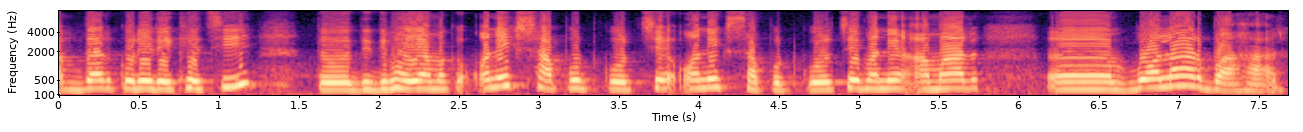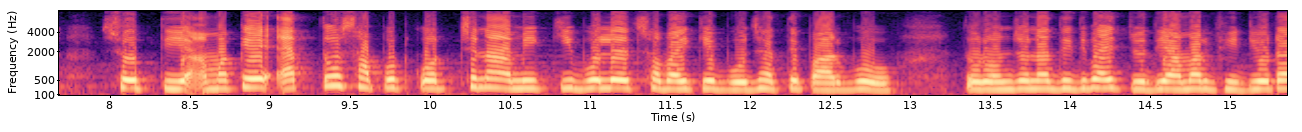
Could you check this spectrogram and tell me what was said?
আবদার করে রেখেছি। তো দিদিভাই আমাকে অনেক সাপোর্ট করছে, অনেক সাপোর্ট করছে। মানে আমার বলার বাহার, সত্যি আমাকে এত সাপোর্ট করছে না, আমি কি বলে সবাইকে বোঝাতে পারব? তো রঞ্জনা দিদিভাই, যদি আমার ভিডিওটা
